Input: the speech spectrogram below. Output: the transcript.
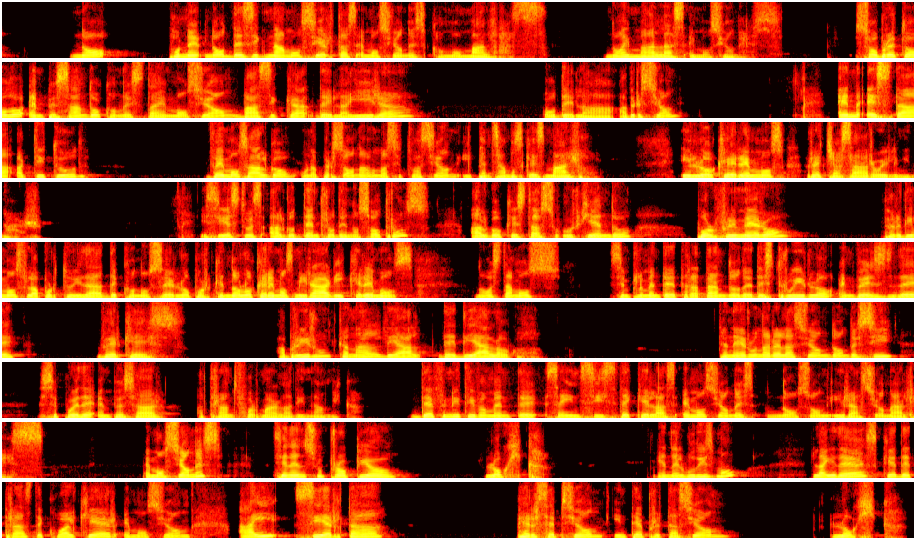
no, no designamos ciertas emociones como malas. No hay malas emociones. Sobre todo empezando con esta emoción básica de la ira, o de la aversión. En esta actitud vemos algo, una persona, una situación y pensamos que es malo y lo queremos rechazar o eliminar. Y si esto es algo dentro de nosotros, algo que está surgiendo, por primero perdimos la oportunidad de conocerlo porque no lo queremos mirar y queremos, no estamos simplemente tratando de destruirlo en vez de ver qué es. Abrir un canal de, diálogo. Tener una relación donde sí se puede empezar a transformar la dinámica. Definitivamente se insiste que las emociones no son irracionales. Emociones tienen su propia lógica. En el budismo la idea es que detrás de cualquier emoción hay cierta percepción, interpretación, lógica.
